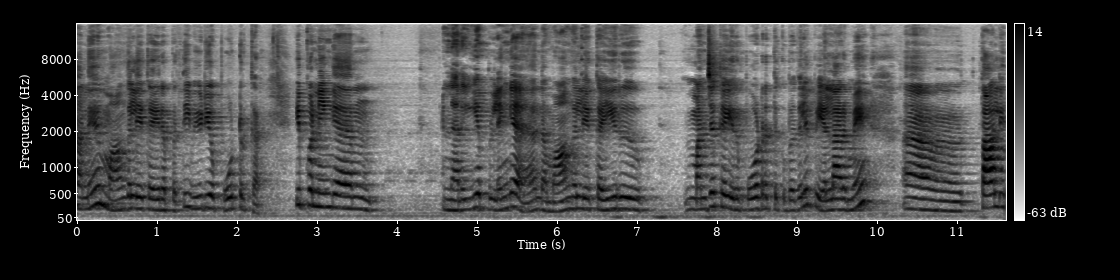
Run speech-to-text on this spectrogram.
நான் மாங்கல்ய கயிறை பற்றி வீடியோ போட்டிருக்கேன். இப்போ நீங்கள் நிறைய பிள்ளைங்க இந்த மாங்கல்ய கயிறு மஞ்சள் கயிறு போடுறதுக்கு பதில் இப்போ எல்லாருமே தாலி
